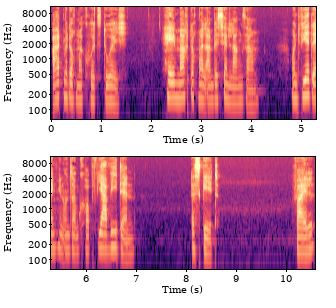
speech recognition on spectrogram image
atme doch mal kurz durch hey, mach doch mal ein bisschen langsam. Und wir denken in unserem Kopf, ja, wie denn? Es geht. Weil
